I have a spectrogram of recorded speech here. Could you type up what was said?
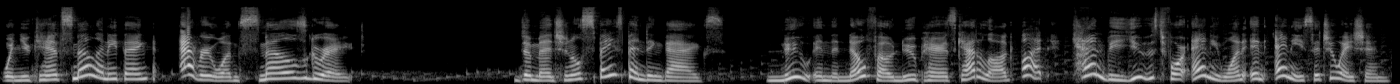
When you can't smell anything, everyone smells great. Dimensional space bending bags. New in the NOFO New Parents catalog, but can be used for anyone in any situation.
